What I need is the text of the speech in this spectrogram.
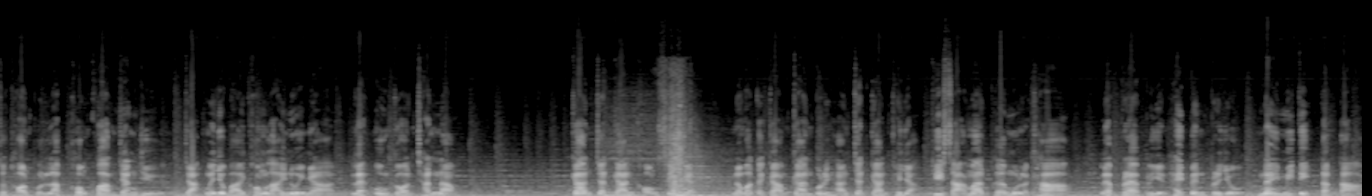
สะท้อนผลลัพธ์ของความยั่งยืนจากนโยบายของหลายหน่วยงาน และองค์กรชั้นนำ การจัดการของเสีย นวัตกรรมการบริหารจัดการขยะที่สามารถเพิ่มมูลค่า และแปลเปลี่ยนให้เป็นประโยชน์ในมิติต่าง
